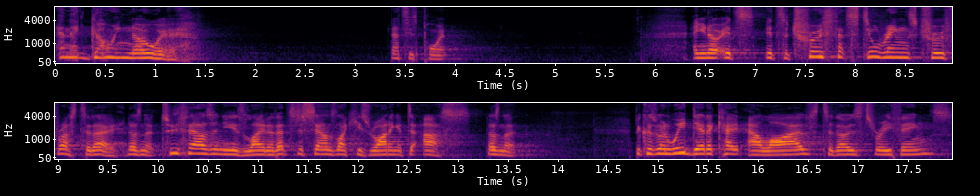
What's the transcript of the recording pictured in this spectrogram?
and they're going nowhere. That's his point. And you know, it's, it's a truth that still rings true for us today, doesn't it? 2,000 years later, that just sounds like he's writing it to us, doesn't it? Because when we dedicate our lives to those three things,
